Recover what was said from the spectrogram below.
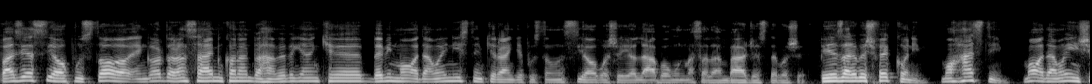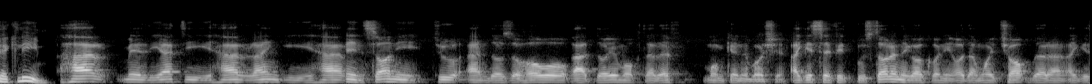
بعضی از سیاه پوستا انگار دارن سعی می‌کنن به همه بگن که ببین ما آدمایی نیستیم که رنگ پوستمون سیاه باشه یا لبامون مثلا برجسته باشه. بیا ذره بهش فکر کنیم. ما هستیم. ما آدمای این شکلیم. هر ملیتی هر رنگی هر انسانی تو اندازه ها و قدای مختلف ممکنه باشه. اگه سفید پوستا رو نگاه کنی های چاق دارن. اگه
